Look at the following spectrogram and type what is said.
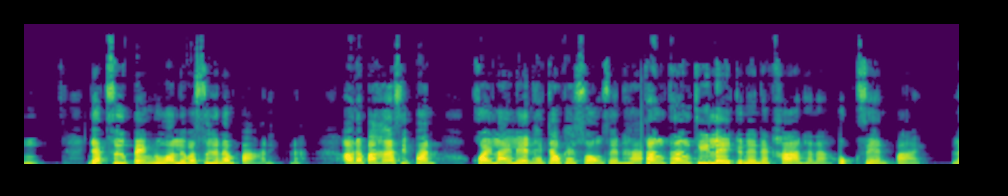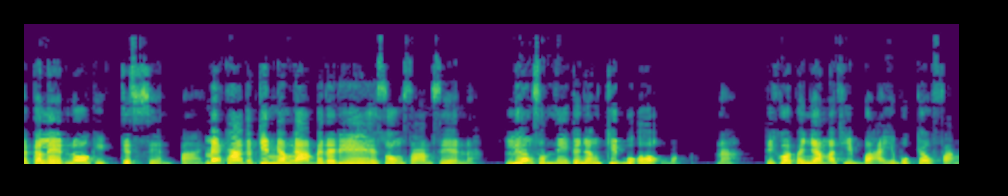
อืมอยากซื้อแป้งนัวหรือว่าซื้อน้ำป่านี่นะเอาน้ำป่าห้าสิบพัน ค่อยไล่เลทให้เจ้าแค่สองแสนห้าทั้งทั้งที่เลทอยู่ในธนาคารหะนะหกแสนปลาย แล้วก็เลทนอกอีกเจ็ดแสนปลาย แม่ค้าก็กินงามๆไปได้ดิสองสามแสนนะเรื่องซ้ำนี่ก็ยังคิดบ่ออกบอกนะที่ค่อยพยายามอธิบายให้พวกเจ้าฟัง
